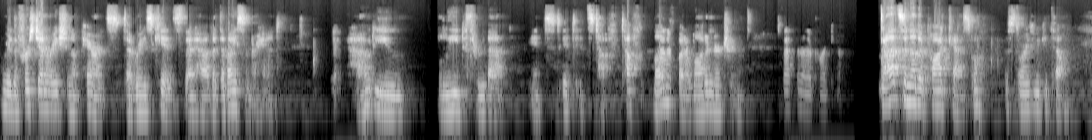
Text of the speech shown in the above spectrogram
We're the first generation of parents to raise kids that have a device in their hand. How do you lead through that? It's, it, it's tough, tough love, but a lot of nurturing. That's another podcast. That's another podcast. Oh, the stories we could tell.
